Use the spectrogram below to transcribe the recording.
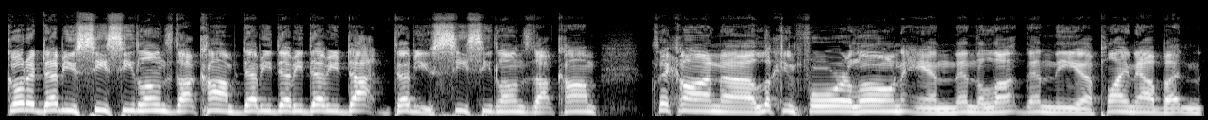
Go to wccloans.com, www.wccloans.com. Click on uh, looking for a loan and then the lo- then the apply now button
